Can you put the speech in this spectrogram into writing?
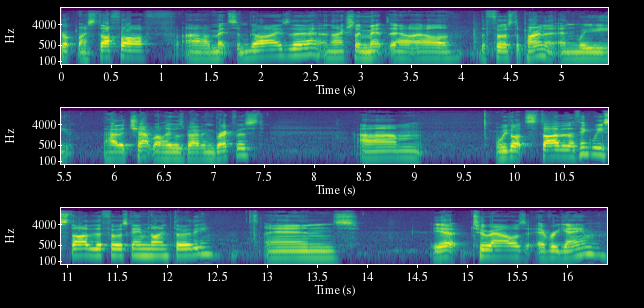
Dropped my stuff off. Uh, met some guys there. And I actually met our, our the first opponent. And we had a chat while he was having breakfast. Um, we got started. I think we started the first game 9.30. And yeah, two hours every game.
